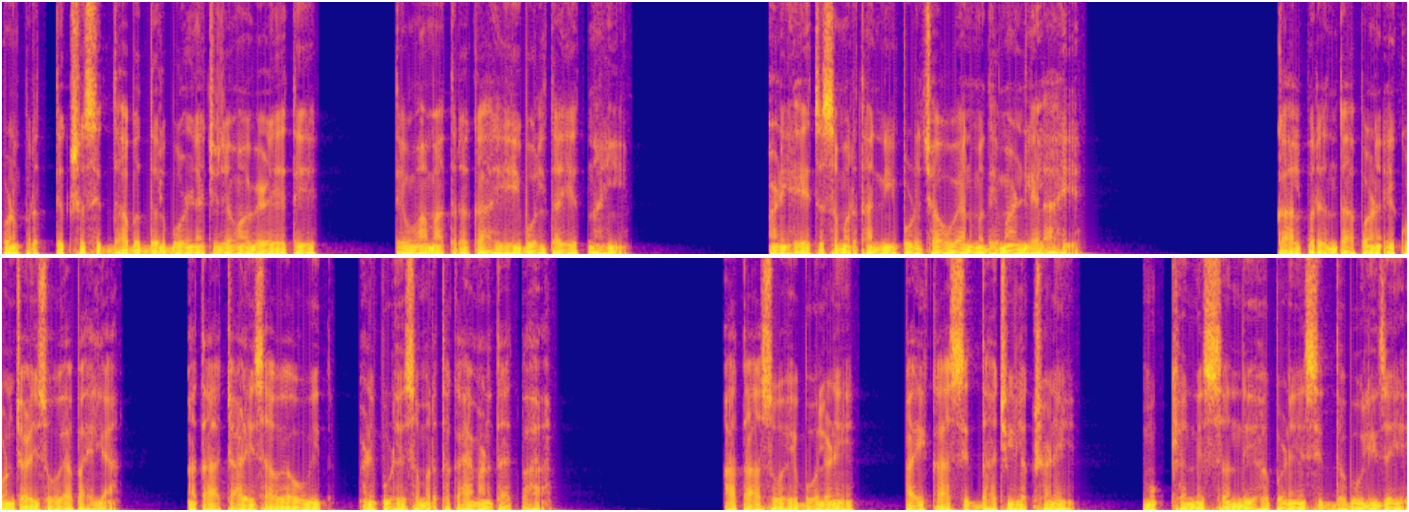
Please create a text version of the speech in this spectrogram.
पण प्रत्यक्ष सिद्धाबद्दल बोलण्याची जेव्हा वेळ येते तेव्हा मात्र काहीही बोलता येत नाही. आणि हेच समर्थांनी पुढच्या ओव्यांमध्ये मांडलेलं आहे. कालपर्यंत आपण एकोणचाळीस ओव्या पाहिल्या. आता चाळीसाव्या ओवीत आणि पुढे समर्थ काय म्हणतायत पहा. आता असो हे बोलणे ऐका सिद्धाची लक्षणे मुख्य निस्संदेहपणे सिद्ध बोली जाई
